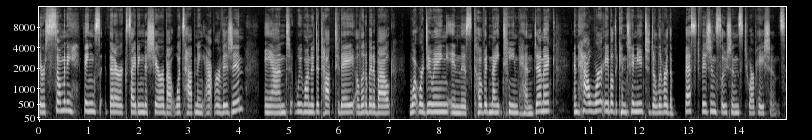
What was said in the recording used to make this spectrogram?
There's so many things that are exciting to share about what's happening at Revision. And we wanted to talk today a little bit about what we're doing in this COVID 19 pandemic and how we're able to continue to deliver the best vision solutions to our patients.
